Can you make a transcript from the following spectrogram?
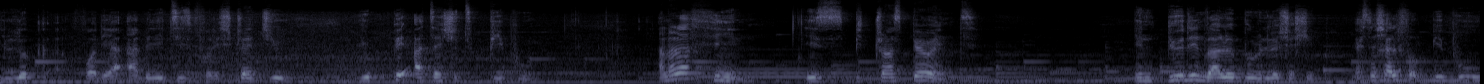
You look for their abilities for the strength. You you pay attention to people. Another thing is be transparent in building valuable relationship especially for people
